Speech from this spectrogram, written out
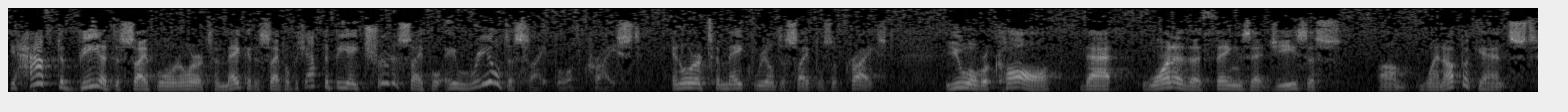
you have to be a disciple in order to make a disciple, but you have to be a true disciple, a real disciple of Christ, in order to make real disciples of Christ. You will recall that one of the things that Jesus um, went up against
